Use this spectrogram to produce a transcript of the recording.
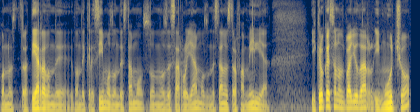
por nuestra tierra donde, donde crecimos, donde estamos, donde nos desarrollamos, donde está nuestra familia. Y creo que eso nos va a ayudar y mucho,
